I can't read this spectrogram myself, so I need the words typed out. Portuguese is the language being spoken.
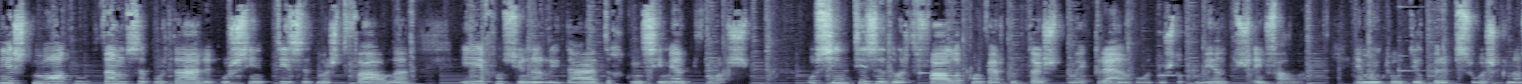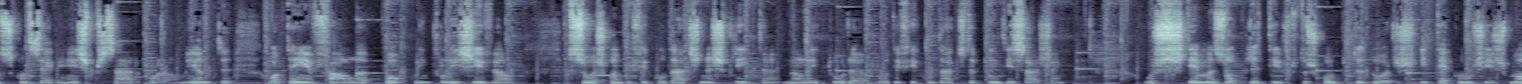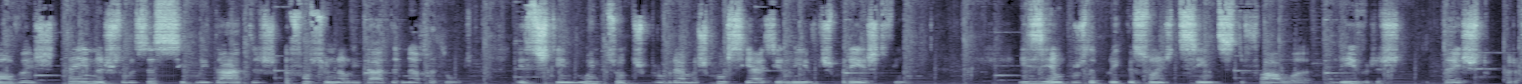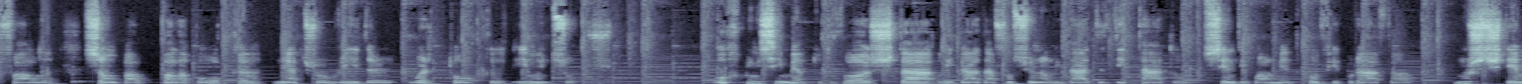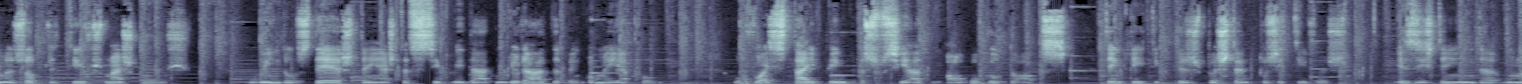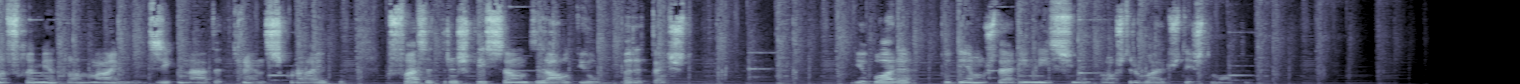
Neste módulo, vamos abordar os sintetizadores de fala e a funcionalidade de reconhecimento de voz. O sintetizador de fala converte o texto do ecrã ou dos documentos em fala. É muito útil para pessoas que não se conseguem expressar oralmente ou têm fala pouco inteligível, pessoas com dificuldades na escrita, na leitura ou dificuldades de aprendizagem. Os sistemas operativos dos computadores e tecnologias móveis têm nas suas acessibilidades a funcionalidade de narrador, existindo muitos outros programas comerciais e livres para este fim. Exemplos de aplicações de síntese de fala livres, de texto para fala, são o Balaboca, Natural Reader, WordTalk e muitos outros. O reconhecimento de voz está ligado à funcionalidade de ditado, sendo igualmente configurável nos sistemas operativos mais comuns. O Windows 10 tem esta acessibilidade melhorada, bem como a Apple. O Voice Typing, associado ao Google Docs, tem críticas bastante positivas. Existe ainda uma ferramenta online designada Transcribe que faz a transcrição de áudio para texto. E agora podemos dar início aos trabalhos deste módulo.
